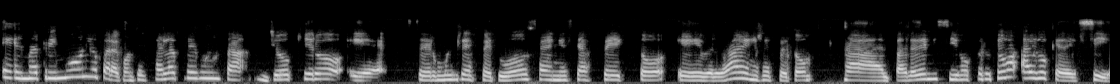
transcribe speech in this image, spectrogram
el matrimonio, para contestar la pregunta, yo quiero eh, ser muy respetuosa en ese aspecto, eh, ¿verdad? En respeto al padre de mis hijos, pero tengo algo que decir,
